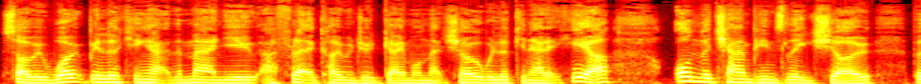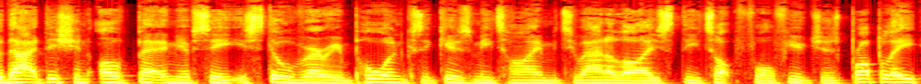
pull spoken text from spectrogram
So we won't be looking at the Man U Atletico Madrid game on that show. We're looking at it here on the Champions League show. But that edition of BetMUFC is still very important because it gives me time to analyze the top four futures properly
